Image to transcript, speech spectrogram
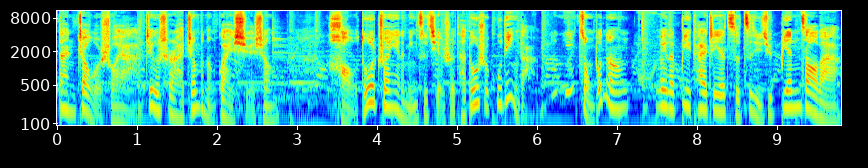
但照我说呀，这个事儿还真不能怪学生。好多专业的名词解释它都是固定的，你总不能为了避开这些词自己去编造吧？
